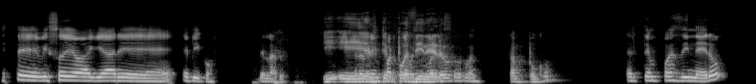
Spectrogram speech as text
Este episodio va a quedar eh, épico de largo. Y, y el tiempo es dinero bueno. Tampoco. El tiempo es dinero.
